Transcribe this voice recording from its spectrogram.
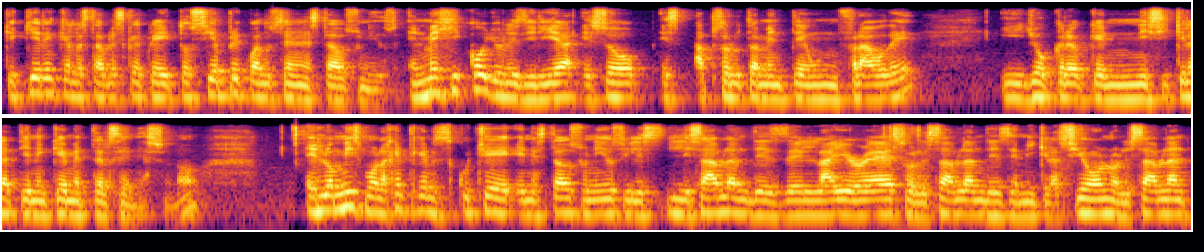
que quieren que restablezca el crédito siempre y cuando estén en Estados Unidos. En México, yo les diría, eso es absolutamente un fraude y yo creo que ni siquiera tienen que meterse en eso, ¿no? Es lo mismo, la gente que nos escuche en Estados Unidos y les, les hablan desde el IRS o les hablan desde migración o les hablan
